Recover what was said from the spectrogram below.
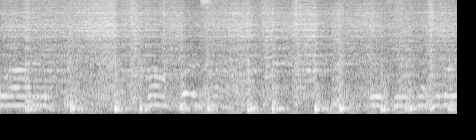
Con fuerza. Es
